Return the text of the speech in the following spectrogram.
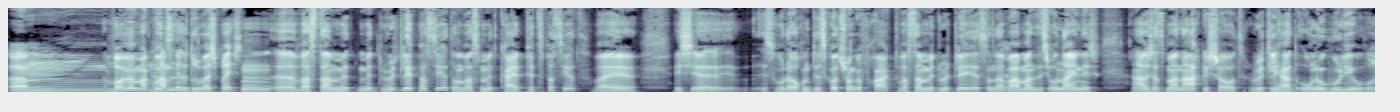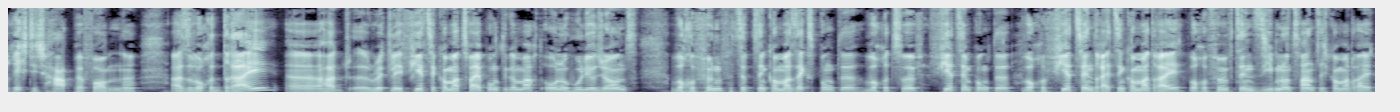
Ähm, Wollen wir mal kurz wir drüber sprechen, äh, was da mit, mit Ridley passiert und was mit Kyle Pitts passiert? Weil ich, äh, es wurde auch im Discord schon gefragt, was da mit Ridley ist und da ja. war man sich uneinig. Dann habe ich das mal nachgeschaut. Ridley hat ohne Julio richtig hart performt. Ne? Also Woche drei äh, hat äh, Ridley 14,2 Punkte gemacht ohne Julio Jones. Woche 5 17,6 Punkte. Woche 12 14 Punkte. Woche 14 13,3. Woche 15 27,3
